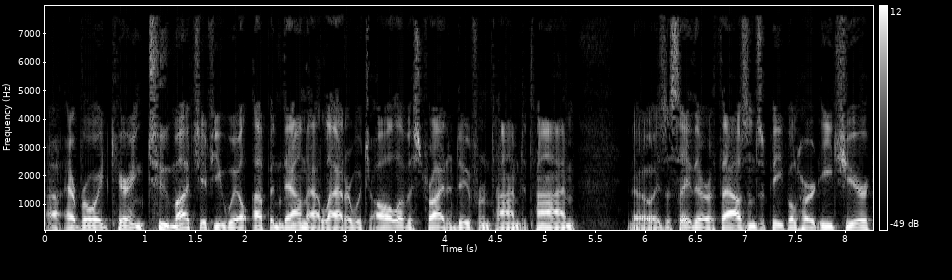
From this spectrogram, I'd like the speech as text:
uh, avoid carrying too much, if you will, up and down that ladder, which all of us try to do from time to time. You know, as I say, there are thousands of people hurt each year.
